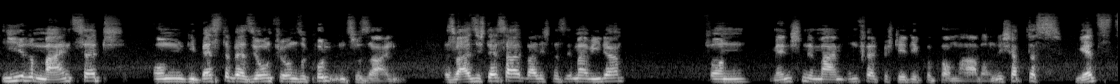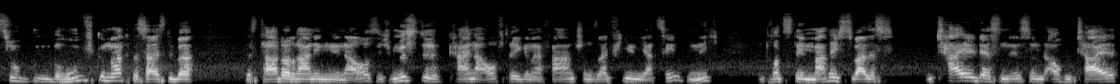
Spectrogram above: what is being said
ihrem Mindset, um die beste Version für unsere Kunden zu sein. Das weiß ich deshalb, weil ich das immer wieder von Menschen in meinem Umfeld bestätigt bekommen habe. Und ich habe das jetzt zu Beruf gemacht, das heißt über das Tatortreinigen hinaus. Ich müsste keine Aufträge mehr fahren, schon seit vielen Jahrzehnten nicht. Und trotzdem mache ich es, weil es ein Teil dessen ist und auch ein Teil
